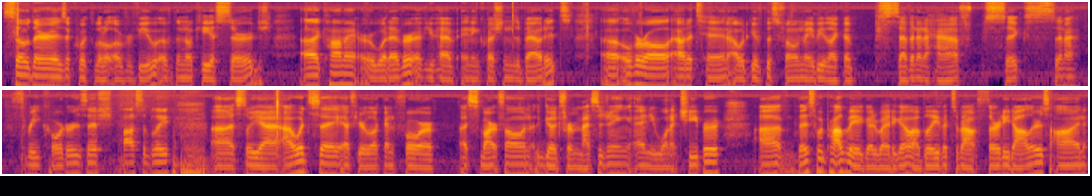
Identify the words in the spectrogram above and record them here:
So there is a quick little overview of the Nokia Surge. Uh, comment or whatever if you have any questions about it. Uh, overall, out of 10, I would give this phone maybe like a seven and a half, six and a three quarters ish, possibly. Uh, so yeah, I would say if you're looking for a smartphone good for messaging and you want it cheaper, uh, this would probably be a good way to go. I believe it's about $30 on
